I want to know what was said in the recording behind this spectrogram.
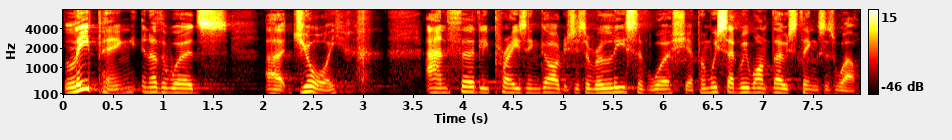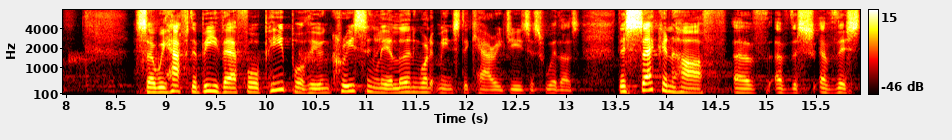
leaping, in other words, uh, joy, and thirdly, praising God, which is a release of worship. And we said we want those things as well. So we have to be, therefore, people who increasingly are learning what it means to carry Jesus with us. The second half of, of, this, of this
